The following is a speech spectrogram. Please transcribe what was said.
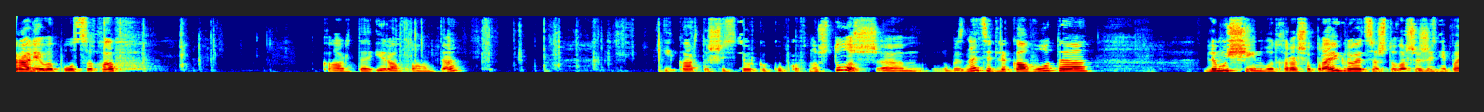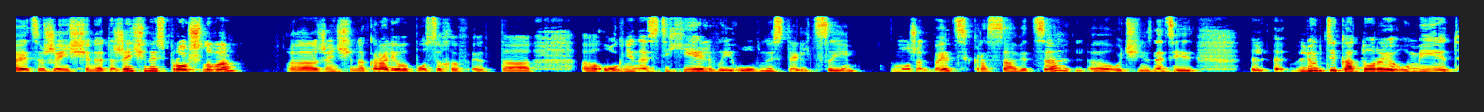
Королева посохов. Карта Иерофанта. И карта шестерка кубков. Ну что ж, эм, вы знаете, для кого-то, для мужчин вот хорошо проигрывается, что в вашей жизни появится женщина. Это женщина из прошлого, э, Женщина, королева посохов, это э, огненная стихия, львы, овны, стрельцы, может быть, красавица. Э, очень, знаете, люди, которые умеют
